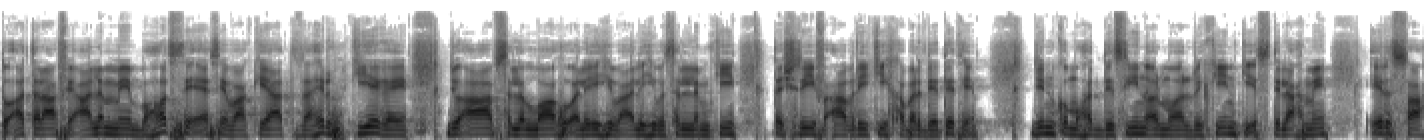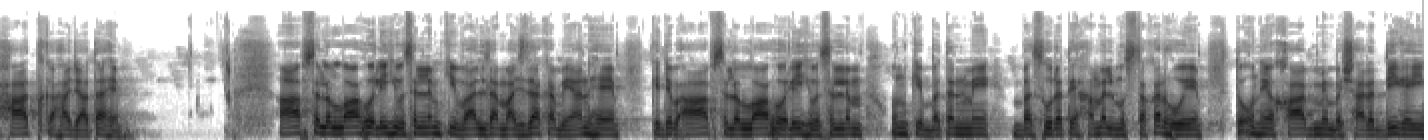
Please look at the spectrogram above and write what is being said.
تو اطراف عالم میں بہت سے ایسے واقعات ظاہر کیے گئے جو آپ صلی اللہ علیہ وآلہ وسلم کی تشریف آوری کی خبر دیتے تھے، جن کو محدثین اور مورخین کی اصطلاح میں ارساحات کہا جاتا ہے۔ آپ صلی اللہ علیہ وسلم کی والدہ ماجدہ کا بیان ہے کہ جب آپ صلی اللہ علیہ وسلم ان کے بطن میں بصورت حمل مستقر ہوئے تو انہیں خواب میں بشارت دی گئی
